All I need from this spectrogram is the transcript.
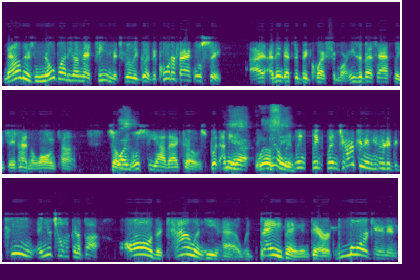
Now there's nobody on that team that's really good. The quarterback, we'll see. I, I think that's a big question mark. He's the best athlete they've had in a long time. So well, we'll see how that goes. But I mean, yeah, we'll you know, see. When, when, when Johnson inherited the team, and you're talking about all the talent he had with Bebe and Derrick Morgan and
